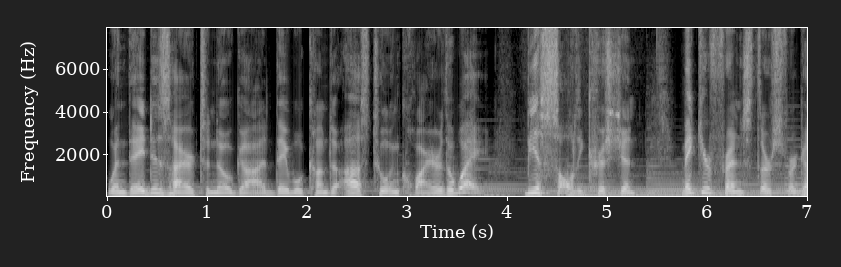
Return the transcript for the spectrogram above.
when they desire to know God, they will come to us to inquire the way. Be a salty Christian. Make your friends thirst for God.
